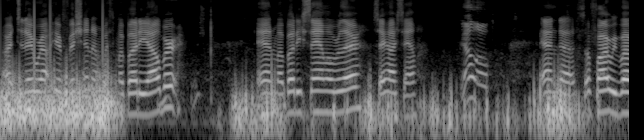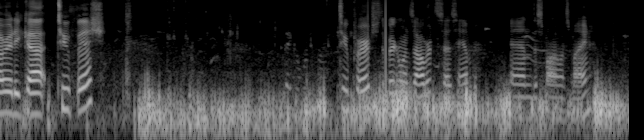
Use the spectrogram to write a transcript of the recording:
Alright, today we're out here fishing. I'm with my buddy Albert and my buddy Sam over there. Say hi, Sam. Hello. And uh, so far we've already caught two fish. Two perch. The bigger one's Albert, says him. And the smaller one's mine.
